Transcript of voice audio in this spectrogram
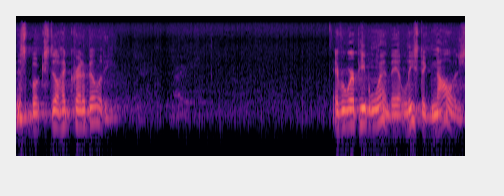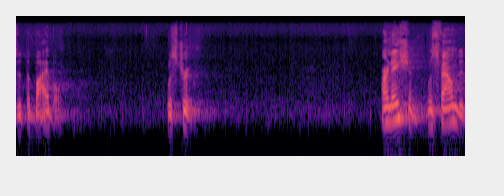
this book still had credibility. Everywhere people went, they at least acknowledged that the Bible was true. Our nation was founded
